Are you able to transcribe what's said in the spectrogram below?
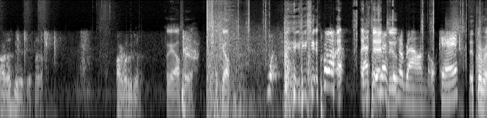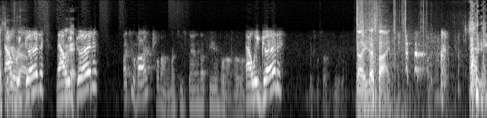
Alright, let's do this shit first. Alright, what are we doing? okay, all for you. Let's go. What? I, I That's just the had messing to. around, okay? That's for wrestling Now we around. good? Now we Okay. good? I too high? Hold on. Am I too standing up here? Hold on. Hold on. Now we good? Fix myself. Here we go. No, that's fine.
